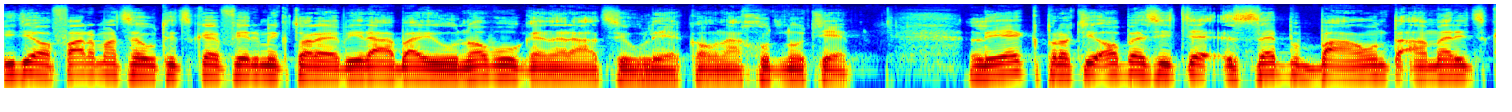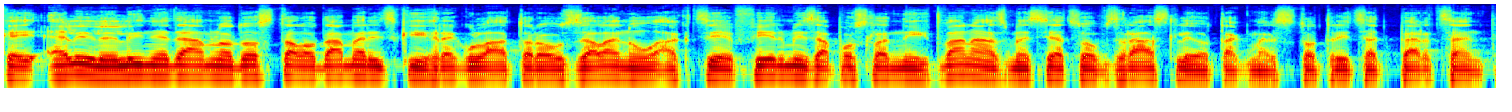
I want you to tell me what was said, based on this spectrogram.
Ide o farmaceutické firmy, ktoré vyrábajú novú generáciu liekov na chudnutie. Liek proti obezite Zepbound americkej Eli Lilly nedávno dostal od amerických regulátorov zelenú. Akcie firmy za posledných 12 mesiacov vzrástli o takmer 130%.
